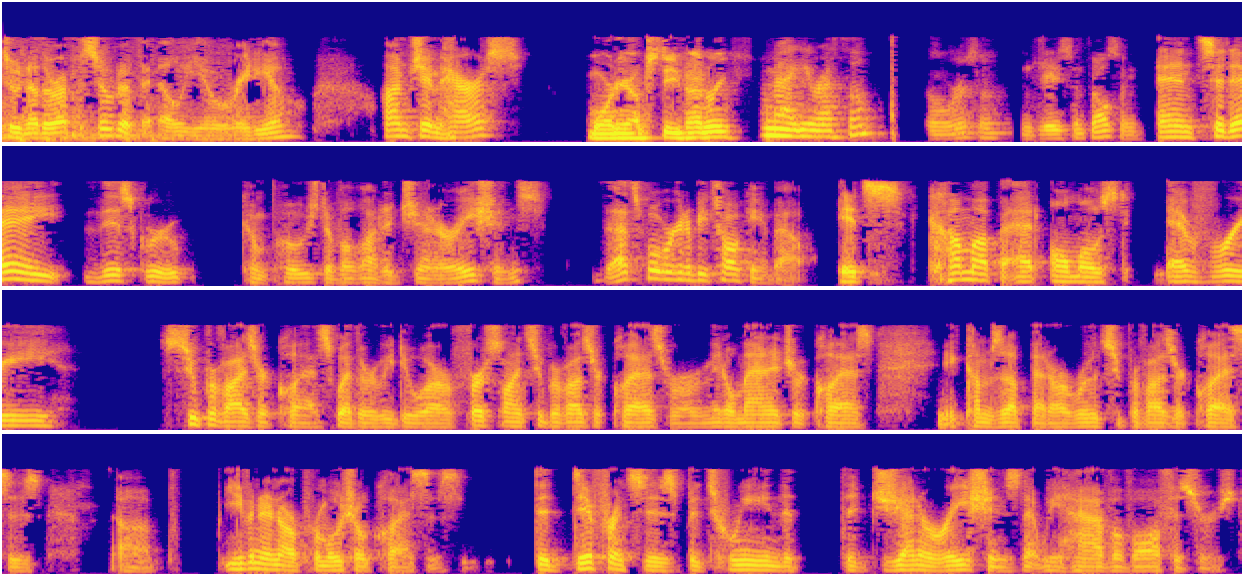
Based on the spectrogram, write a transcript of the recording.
Welcome to another episode of LEO Radio. I'm Jim Harris. Morning, I'm Steve Henry. Maggie Russell. Larissa. And Jason Felsen. And today, this group, composed of a lot of generations, that's what we're going to be talking about. It's come up at almost every supervisor class, whether we do our first line supervisor class or our middle manager class. It comes up at our road supervisor classes, uh, even in our promotional classes. The differences between the, the generations that we have of officers,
